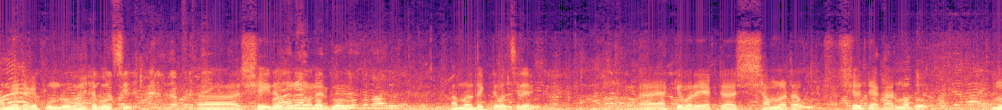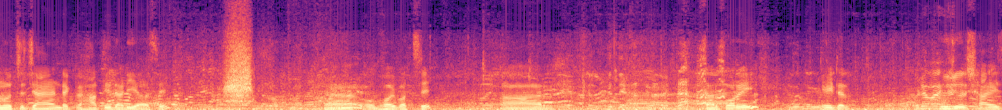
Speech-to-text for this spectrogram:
আমি এটাকে পনেরো ভাঙতে বলছি। সেই রকম মানের গরু। আপনারা দেখতে পাচ্ছিলেন একেবারে একটা সামলাটাও সে দেখার মতো। মনে হচ্ছে জায়ান্ট একটা হাতি দাঁড়িয়ে আছে। ও ভয় পাচ্ছে। আর তারপরেই এইটার পুজোর সাইজ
